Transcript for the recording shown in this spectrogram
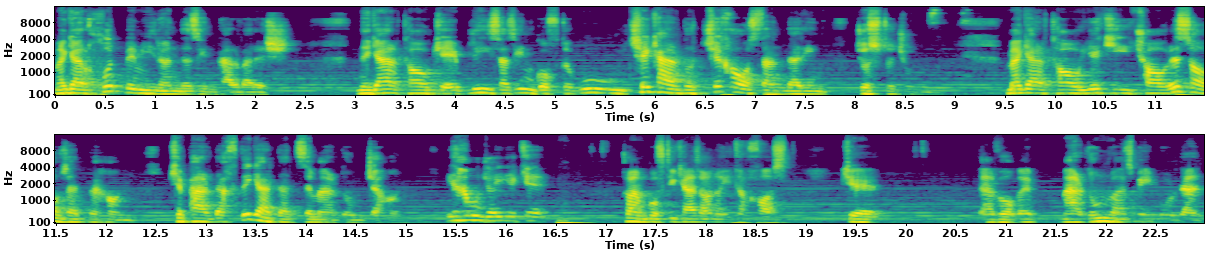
مگر خود بمیرند از این پرورش. نگر تا که ابلیس از این گفتگوی چه کرد و چه خواستن در این جستجوی مگر تا یکی چاره سازد نهان که پردخته گردد ز مردم جهان این همون جاییه که تو هم گفتی که از آناهیتا خواست که در واقع مردم رو از بین بردن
